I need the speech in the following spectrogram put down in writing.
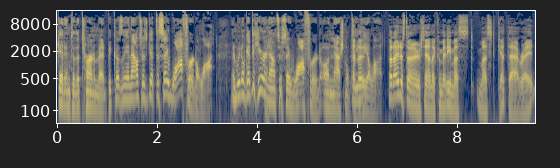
get into the tournament because the announcers get to say Wofford a lot. And we don't get to hear announcers say Wofford on national TV the- a lot. But I just don't understand. The committee must must get that right.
